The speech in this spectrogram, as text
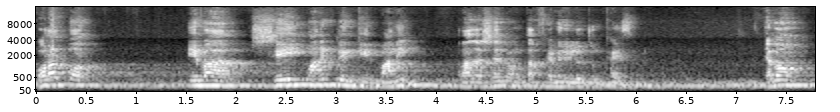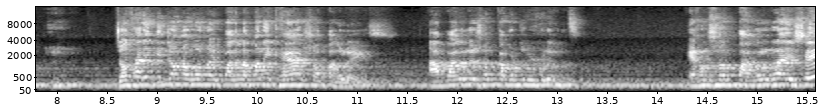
ভরার পর এবার সেই পানির ট্যাঙ্কির পানি রাজা সাহেব এবং তার ফ্যামিলির লোকজন খাইছে। এবং যথারীতি জনগণ ওই পাগলা পানি খায় সব পাগল হয়ে গেছে। আর পাগলের সব কাপড় চোপড় খুলে ফেলছে। এখন সব পাগলরা এসে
